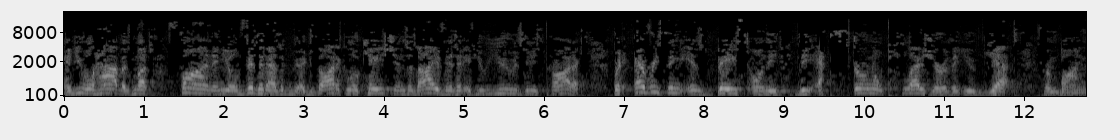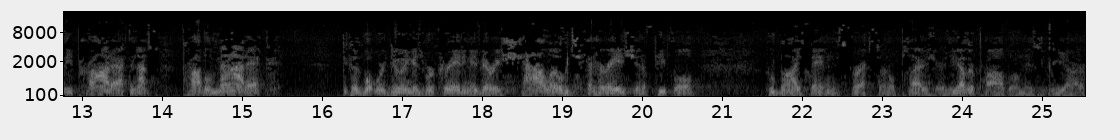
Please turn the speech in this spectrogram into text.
and you will have as much fun and you'll visit as exotic locations as I visit if you use these products. But everything is based on the, the external pleasure that you get from buying the product, and that's problematic because what we're doing is we're creating a very shallow generation of people who buy things for external pleasure. The other problem is we are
